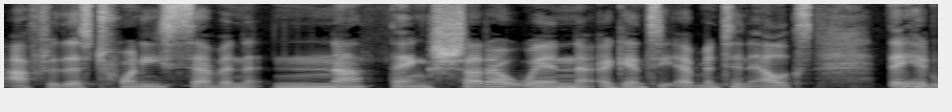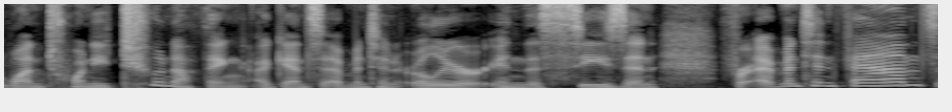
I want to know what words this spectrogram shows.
after this 27 nothing shutout win against the Edmonton Elks. They had won 22 nothing against Edmonton earlier in the season. For Edmonton fans,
